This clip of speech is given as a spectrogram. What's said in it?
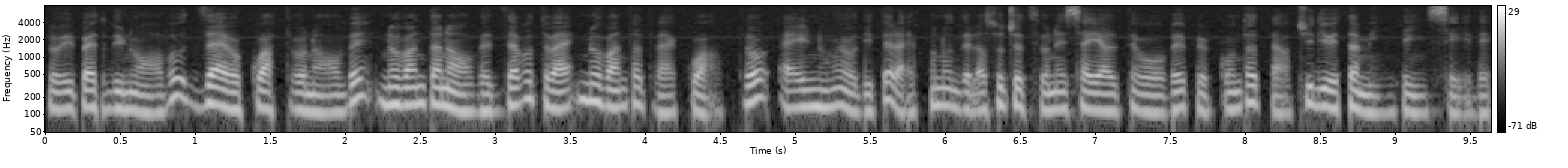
Lo ripeto di nuovo, 049 99 03 93 4 è il numero di telefono dell'associazione Sei Altrove per contattarci direttamente in sede.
